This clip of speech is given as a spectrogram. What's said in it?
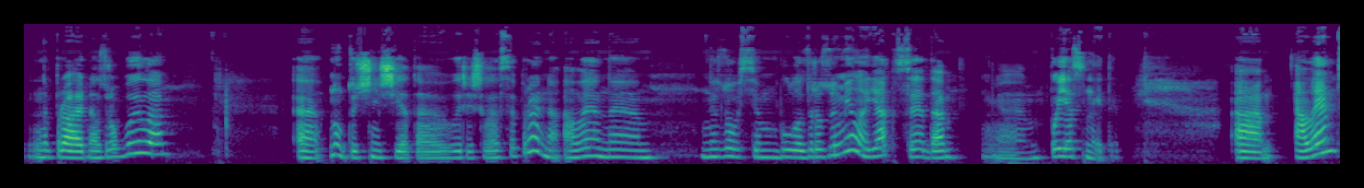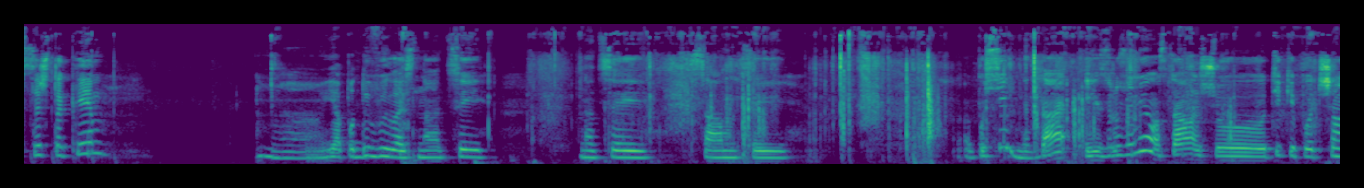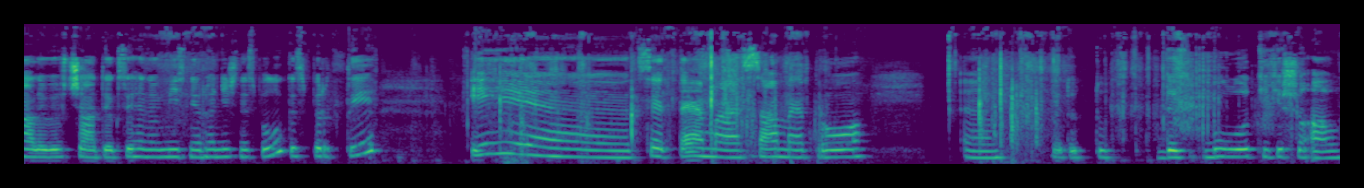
неправильно зробила. Е, ну, точніше, я та вирішила все правильно, але не не зовсім було зрозуміло, як це да, е, пояснити. Але все ж таки е, я подивилась на цей на цей сам цей посібник, да, і зрозуміло стало, що тільки почали вивчати оксигеновмісні органічні сполуки, спирти. І це тема саме про. Е, я тут, тут десь було тільки що а,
